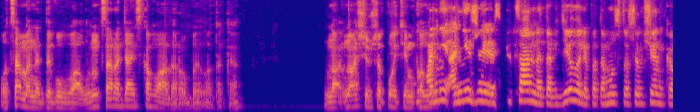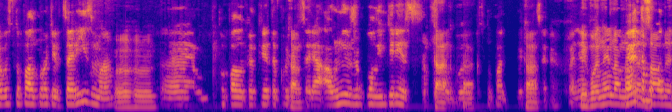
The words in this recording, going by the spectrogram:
Оце мене дивувало. Ну, це радянська влада робила таке. На, наші вже потім, Ну, коли. они, они же специально так делали, потому что Шевченко выступал против царизма, Угу. э, выступал конкретно против Так. царя, а у них же был интерес, Так, чтобы так. выступать против Так. царя. І Понятно? вони нам Поэтому, как нав'язали.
